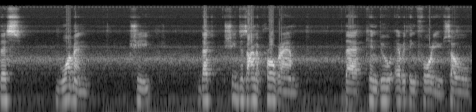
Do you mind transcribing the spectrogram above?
this woman, she, that she designed a program that can do everything for you. So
